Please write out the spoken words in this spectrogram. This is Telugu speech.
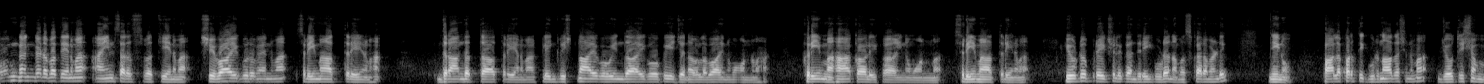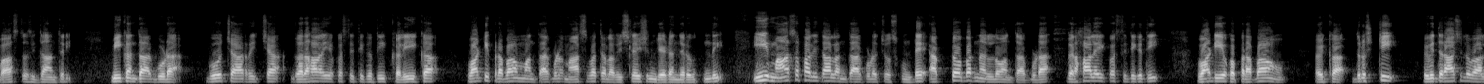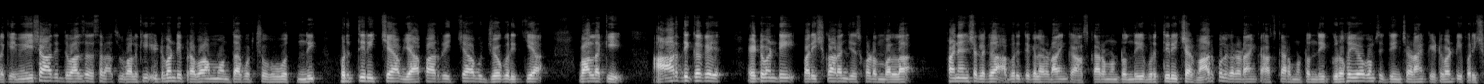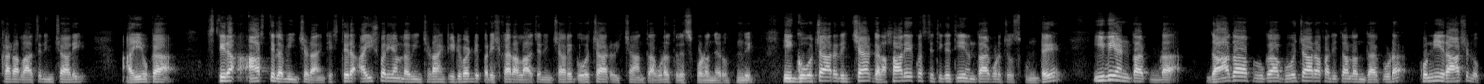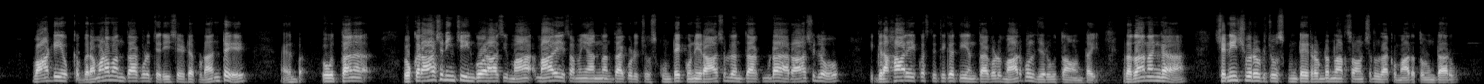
ఓం గంగణపతే నమ ఐం సరస్వతి నమ శివాయ గురువే నమ శ్రీమాత్రే నమ ద్రాందత్తాత్రేయ నమ క్లీం కృష్ణాయ గోవిందాయ గోపీ జనవల్లభాయ నమో నమ క్రీం మహాకాళికాయ నమో నమ శ్రీమాత్రే నమ. యూట్యూబ్ ప్రేక్షకులందరికీ కూడా నమస్కారం అండి. నేను పాలపర్తి గురునాథ శర్మ జ్యోతిషం వాస్తు సిద్ధాంతిని మీకంతా కూడా గోచారీత్యా గ్రహాల యొక్క స్థితిగతి కలియిక వాటి ప్రభావం అంతా కూడా మాసఫలితాల విశ్లేషణ చేయడం జరుగుతుంది. ఈ మాస ఫలితాలంతా కూడా చూసుకుంటే అక్టోబర్ నెలలో అంతా కూడా గ్రహాల యొక్క స్థితిగతి వాటి యొక్క ప్రభావం యొక్క దృష్టి వివిధ రాశుల వాళ్ళకి మేషాది ద్వాదశ రాశుల వాళ్ళకి ఎటువంటి ప్రభావం అంతా కూడా చూపబోతుంది. వృత్తిరీత్యా వ్యాపార రీత్యా ఉద్యోగ రీత్యా వాళ్ళకి ఆర్థిక ఎటువంటి పరిష్కారం చేసుకోవడం వల్ల ఫైనాన్షియల్గా అభివృద్ధి కలగడానికి ఆస్కారం ఉంటుంది. వృత్తిరీత్యా మార్పులు కలగడానికి ఆస్కారం ఉంటుంది. గృహయోగం సిద్ధించడానికి ఎటువంటి పరిష్కారాలు ఆచరించాలి? ఆ యొక్క స్థిర ఆస్తి లభించడానికి స్థిర ఐశ్వర్యం లభించడానికి ఇటువంటి పరిష్కారాలు ఆచరించాలి? గోచార రీత్యా అంతా కూడా తెలుసుకోవడం జరుగుతుంది. ఈ గోచార రీత్యా గ్రహాల యొక్క స్థితిగతి అంతా కూడా చూసుకుంటే ఇవి అంతా కూడా దాదాపుగా గోచార ఫలితాలంతా కూడా కొన్ని రాశులు వాటి యొక్క భ్రమణం అంతా కూడా తెలిసేటప్పుడు అంటే తన ఒక రాశి నుంచి ఇంకో రాశి మా మారే సమయాన్నంతా కూడా చూసుకుంటే కొన్ని రాశులంతా కూడా ఆ రాశిలో గ్రహాల యొక్క స్థితిగతి అంతా కూడా మార్పులు జరుగుతూ ఉంటాయి. ప్రధానంగా శనీశ్వరుడు చూసుకుంటే రెండున్నర సంవత్సరాల దాకా మారుతూ ఉంటారు.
